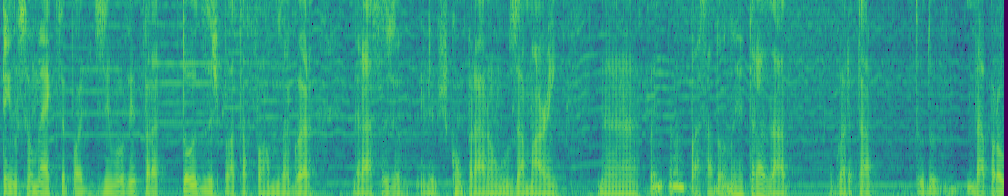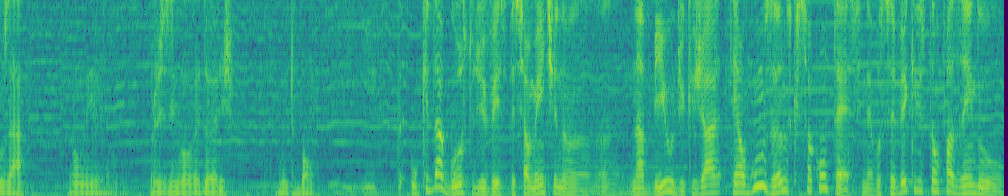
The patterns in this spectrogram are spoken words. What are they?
Tem o seu Mac, você pode desenvolver para todas as plataformas agora. Graças a eles compraram o Xamarin. Na, foi no ano passado ano retrasado. Agora tá tudo. dá para usar. Então, para os desenvolvedores, muito bom o que dá gosto de ver, especialmente no, na build, que já tem alguns anos que isso acontece, né? Você vê que eles estão fazendo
